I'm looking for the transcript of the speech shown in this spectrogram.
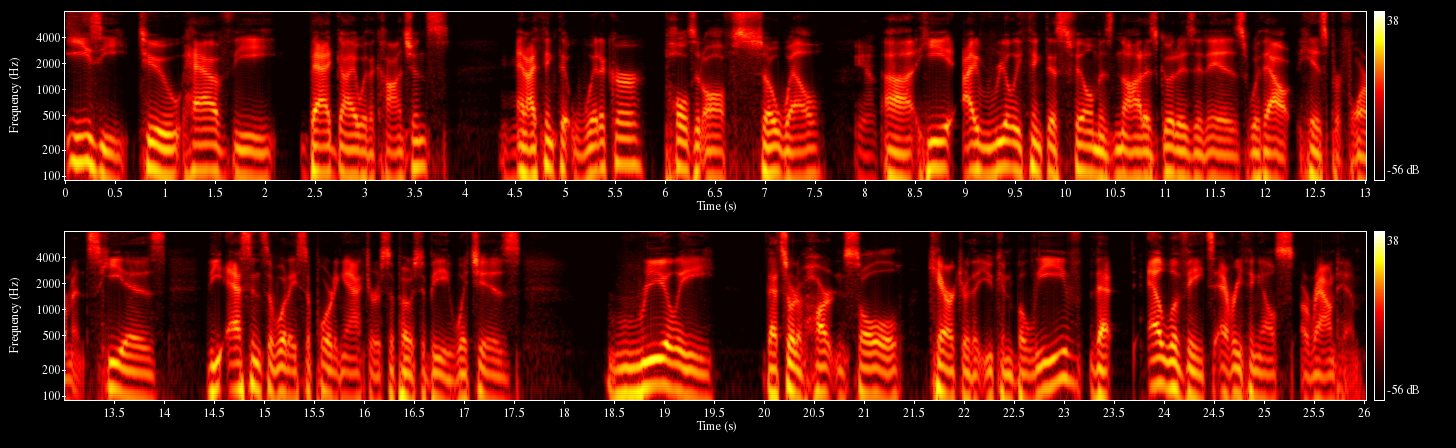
easy to have the bad guy with a conscience. And I think that Whitaker pulls it off so well. yeah. Uh, he, I really think this film is not as good as it is without his performance. He is the essence of what a supporting actor is supposed to be, which is really that sort of heart and soul character that you can believe that elevates everything else around him.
